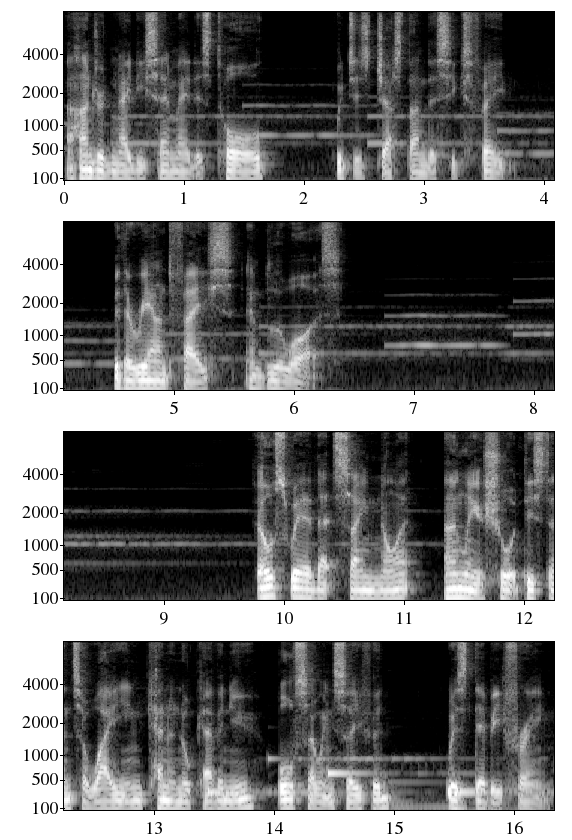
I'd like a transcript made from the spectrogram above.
180 centimetres tall which is just under six feet, with a round face and blue eyes. Elsewhere that same night, only a short distance away in Kananook Avenue, also in Seaford, was Debbie Fream.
